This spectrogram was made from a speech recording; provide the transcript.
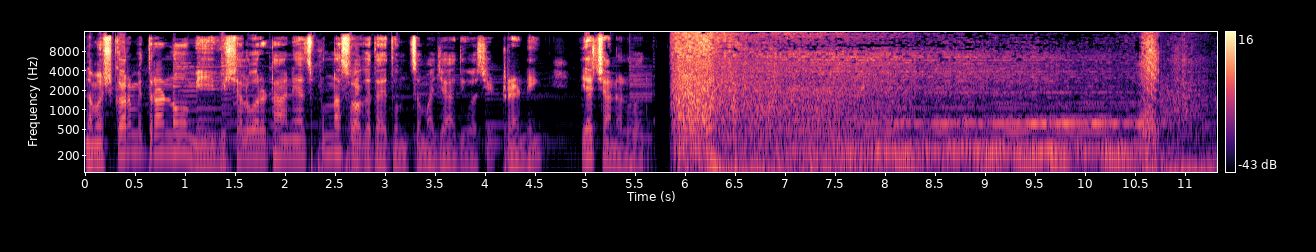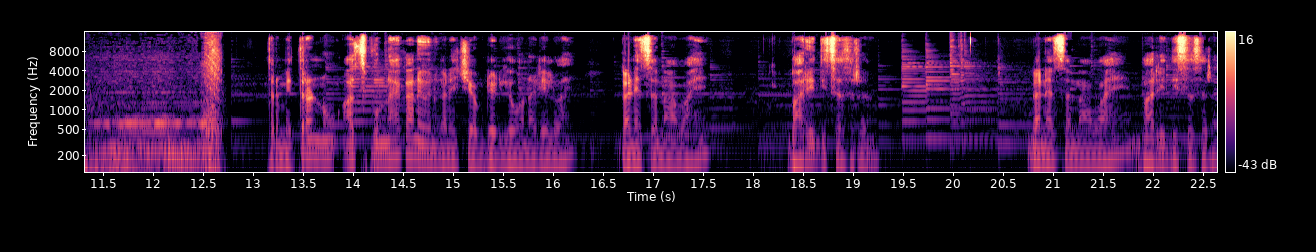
नमस्कार मित्रांनो मी विशाल वरठा आणि आज पुन्हा स्वागत आहे तुमचं माझ्या आदिवासी ट्रेंडिंग या चॅनलवर. तर मित्रांनो आज पुन्हा एका नवीन गाण्याची अपडेट घेऊन आलेलो आहे. गाण्याचं नाव आहे भारी दिससर. गाण्याचं नाव आहे भारी दिससर.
